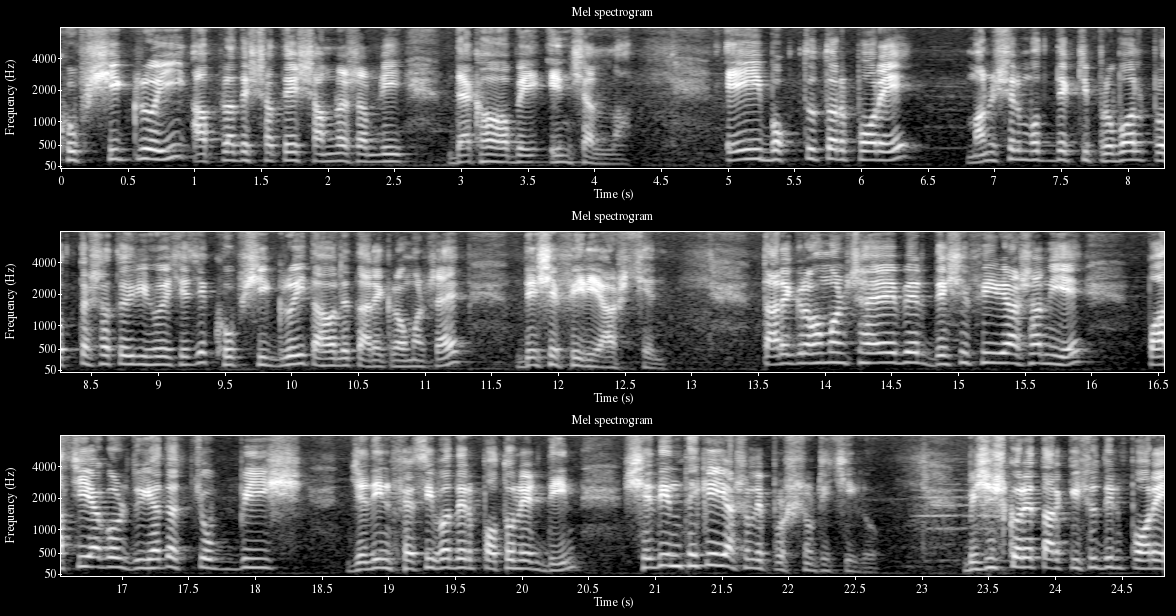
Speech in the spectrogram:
খুব শীঘ্রই আপনাদের সাথে সামনাসামনি দেখা হবে ইনশাল্লাহ। এই বক্তৃতার পরে মানুষের মধ্যে একটি প্রবল প্রত্যাশা তৈরি হয়েছে যে খুব শীঘ্রই তাহলে তারেক রহমান সাহেব দেশে ফিরে আসছেন। তারেক রহমান সাহেবের দেশে ফিরে আসা নিয়ে পাঁচই আগস্ট দুই হাজার চব্বিশ যেদিন ফেসিবাদের পতনের দিন, সেদিন থেকেই আসলে প্রশ্নটি ছিল। বিশেষ করে তার কিছুদিন পরে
